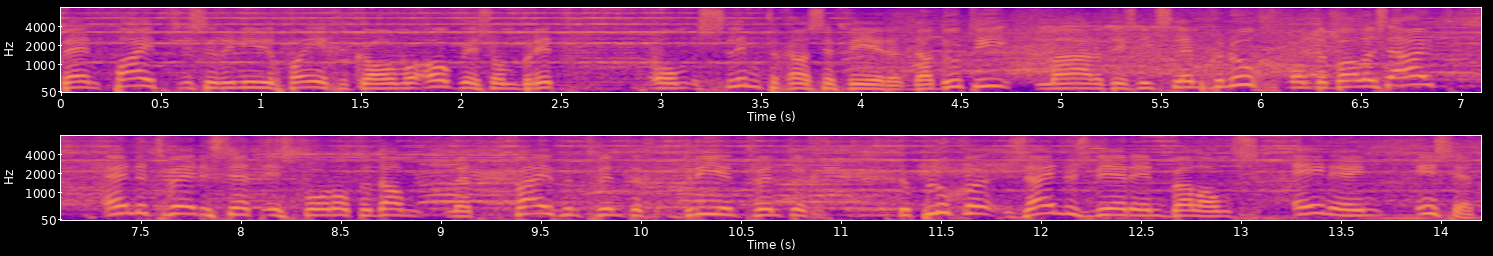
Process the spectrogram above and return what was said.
Ben Pipes is er in ieder geval ingekomen. Ook weer zo'n Brit om slim te gaan serveren. Dat doet hij, maar het is niet slim genoeg, want de bal is uit. En de tweede set is voor Rotterdam met 25-23. De ploegen zijn dus weer in balans. 1-1 in set.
